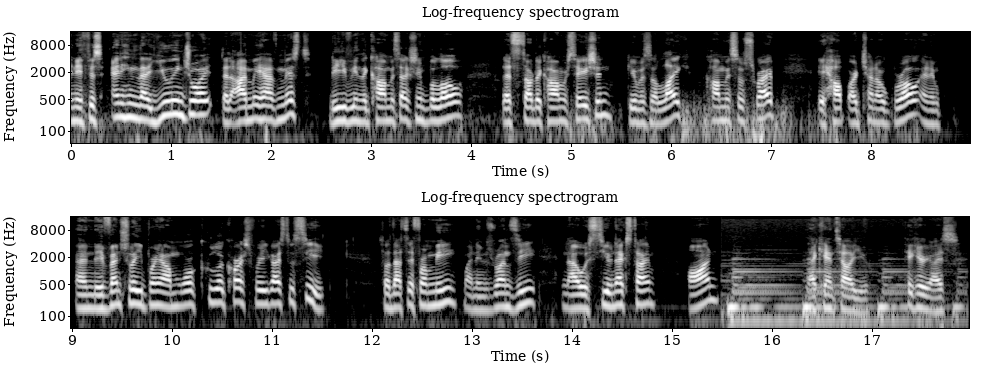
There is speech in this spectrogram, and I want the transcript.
And if there's anything that you enjoy that I may have missed, leave in the comment section below. Let's start a conversation. Give us a like, comment, subscribe. It helps our channel grow and, and eventually bring out more cooler cars for you guys to see. So that's it from me. My name is Run Z, and I will see you next time on I Can't Tell You. Take care, guys.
